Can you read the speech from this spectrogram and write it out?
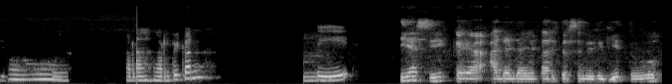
Gitu. Oh. Pernah ngerti kan? Tapi Iya sih, kayak ada daya tarik tersendiri gitu.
